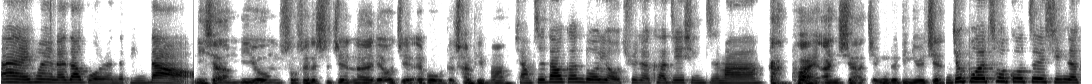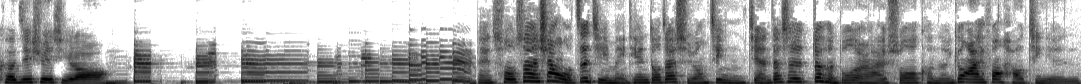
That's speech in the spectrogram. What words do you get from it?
嗨，欢迎来到果仁的频道。你想利用琐碎的时间来了解 Apple 的产品吗？想知道更多有趣的科技新知吗？赶快按下节目的订阅键，你就不会错过最新的科技讯息喽。没错，虽然像我自己每天都在使用静音键，但是对很多人来说，可能用 iPhone 好几年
